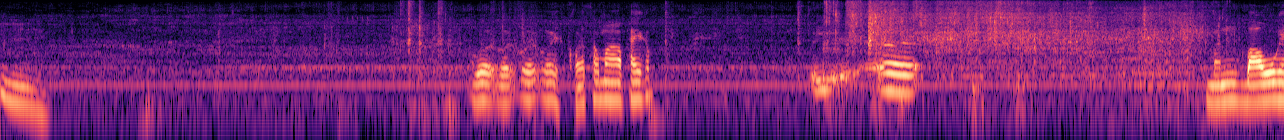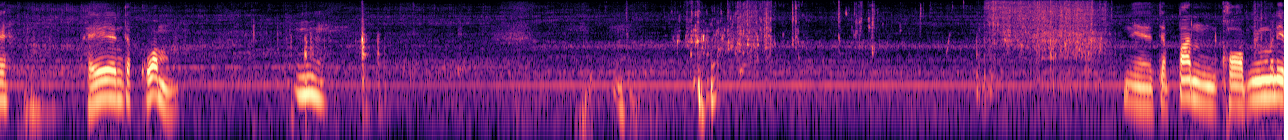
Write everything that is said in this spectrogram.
อืมโอ้ยโอ้ยโอ้ยโอ้ยขอสมาภัยครับเออมันเบาไง เทนจะคว่ำอืมเนี่ยจะปั้นขอบยังไม่ได้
